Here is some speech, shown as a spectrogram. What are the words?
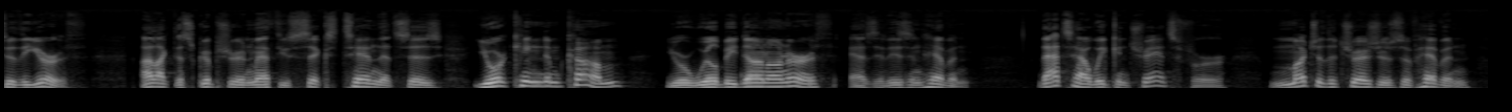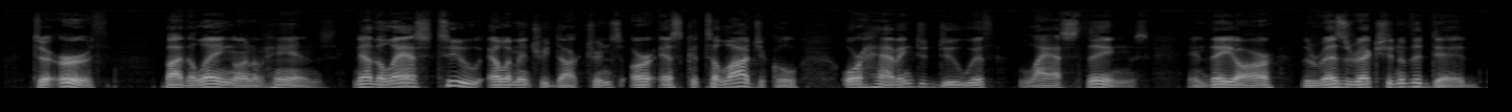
to the earth. I like the scripture in Matthew 6:10 that says, "Your kingdom come, your will be done on earth as it is in heaven." That's how we can transfer much of the treasures of heaven to earth by the laying on of hands. Now, the last two elementary doctrines are eschatological or having to do with last things, and they are the resurrection of the dead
